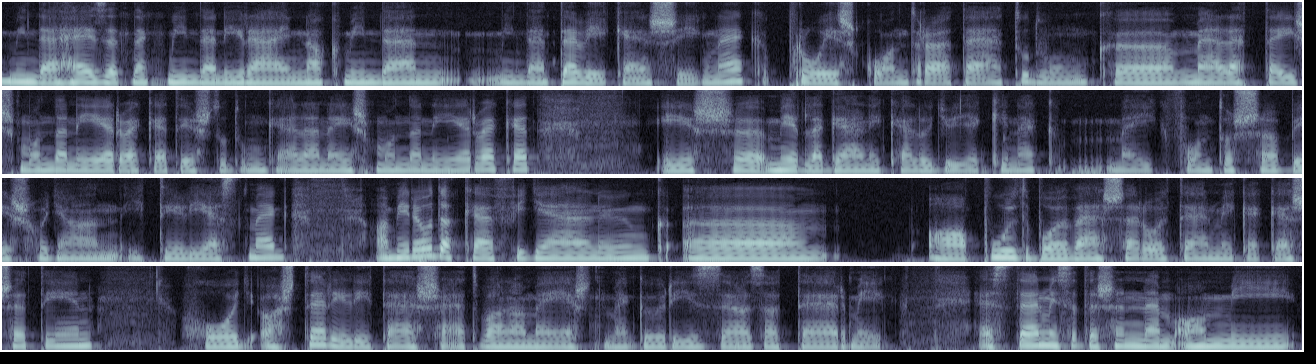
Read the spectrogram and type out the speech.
minden helyzetnek, minden iránynak, minden, minden tevékenységnek pro és kontra, tehát tudunk mellette is mondani érveket, és tudunk ellene is mondani érveket, és mérlegelni kell, hogy ugye kinek melyik fontosabb, és hogyan ítéli ezt meg. Amire oda kell figyelnünk, a pultból vásárolt termékek esetén, hogy a sterilitását valamelyest megőrizze az a termék. Ez természetesen nem a mi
